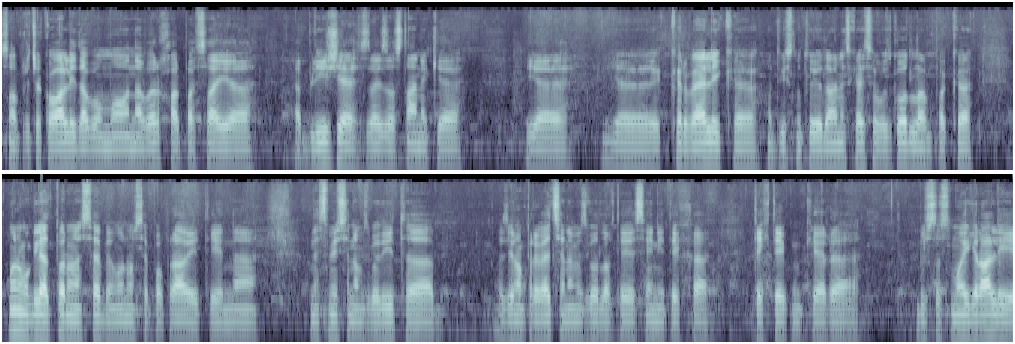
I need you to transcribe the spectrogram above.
smo pričakovali, da bomo na vrhu ali pa vsaj eh, bližje. Zdaj zaostanek je, je, je kar velik, eh, odvisno tudi od danes, kaj se bo zgodilo, ampak eh, moramo gledati prvo na sebe, moramo se popraviti in ne sme se nam zgoditi, oziroma preveč se nam je zgodilo v tej jeseni teh, teh tekm, ker v bistvu smo igrali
